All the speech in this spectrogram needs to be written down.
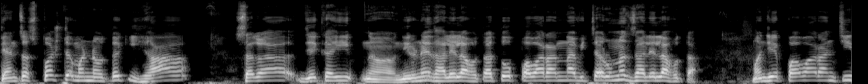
त्यांचं स्पष्ट म्हणणं होतं की ह्या सगळा जे काही निर्णय झालेला होता तो पवारांना विचारूनच झालेला होता. म्हणजे पवारांची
